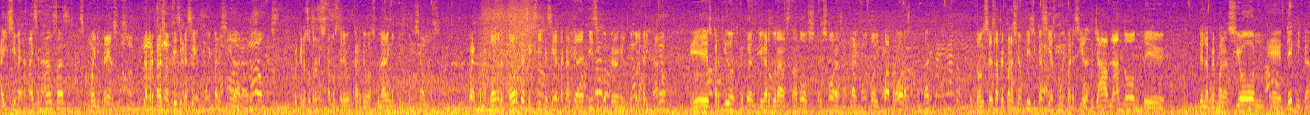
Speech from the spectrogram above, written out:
hay, hay semejanzas, así como hay diferencias. La preparación física sí es muy parecida a la de los hombres porque nosotros necesitamos tener un cardiovascular en óptimas condiciones. Pues como en todos los deportes exige cierta cantidad de físico, pero en el fútbol americano es partidos que pueden llegar a durar hasta dos, tres horas en flag fútbol y cuatro horas en contacto. Entonces la preparación física sí es muy parecida. Ya hablando de de la preparación eh, técnica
